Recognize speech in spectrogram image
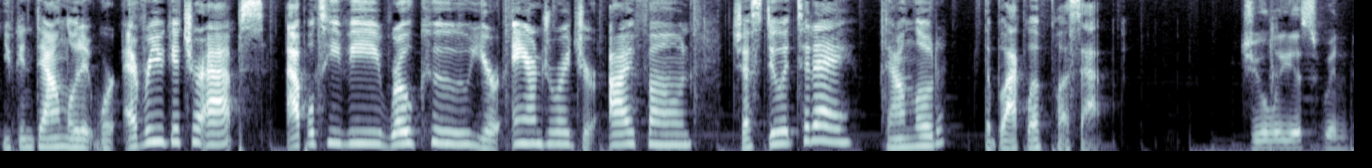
You can download it wherever you get your apps Apple TV, Roku, your Android, your iPhone. Just do it today. Download the Black Love Plus app. Julius, when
